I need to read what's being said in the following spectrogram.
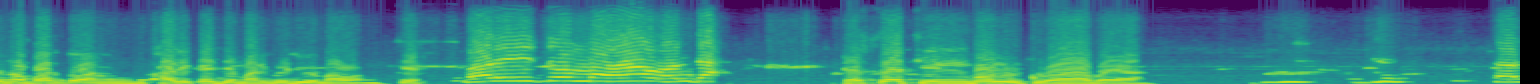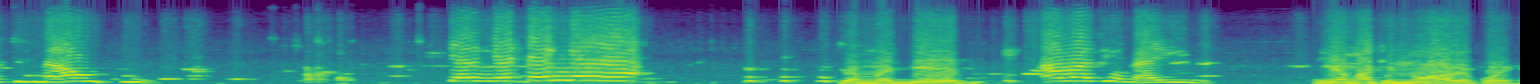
નો ન પાડતો આમ ખાલી કહી દે મારી વીડિયો માં આવવાનું કે હેસાથી બોલું છું. હા ભાઈ હા. જમદેવ એમાંથી નો આવે કોઈ.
